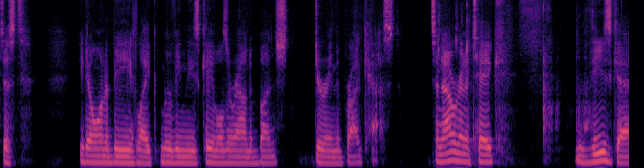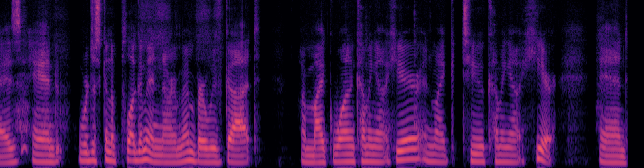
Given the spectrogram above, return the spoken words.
Just you don't want to be like moving these cables around a bunch during the broadcast. So now we're going to take these guys and we're just going to plug them in. Now remember, we've got our mic one coming out here and mic two coming out here. And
